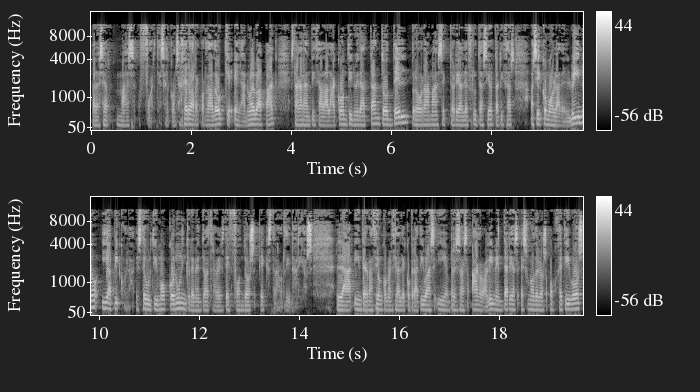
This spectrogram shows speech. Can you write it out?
para ser más fuertes. El consejero ha recordado que en la nueva PAC está garantizada la continuidad tanto del programa sectorial de frutas y hortalizas, así como la del vino y apícola, este último con un incremento a través de fondos extraordinarios. La integración comercial de cooperativas y empresas agroalimentarias es uno de los objetivos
